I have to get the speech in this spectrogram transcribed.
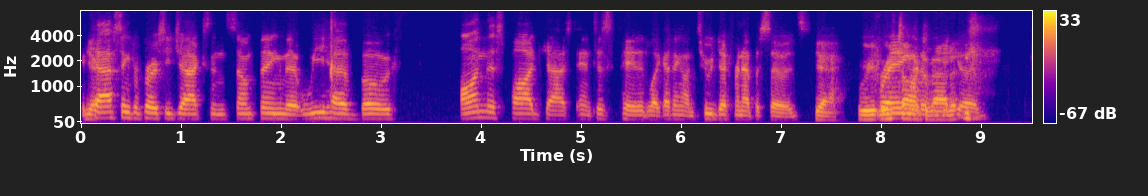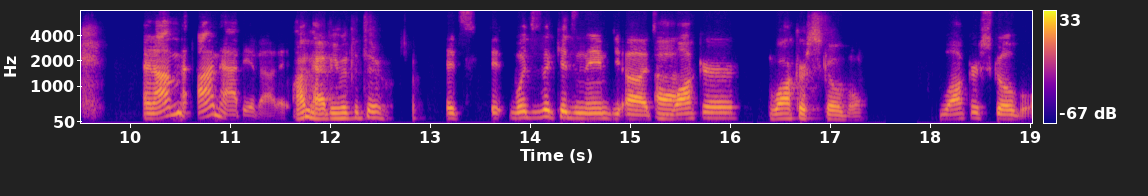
The casting for Percy Jackson, something that we have both on this podcast anticipated, like I think on two different episodes. Yeah, we, we've talked it about it. good. And I'm I'm happy about it. I'm happy with it too. It's it, what's the kid's name? Uh, it's Uh, Walker Walker Scobell. Walker Scobell.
